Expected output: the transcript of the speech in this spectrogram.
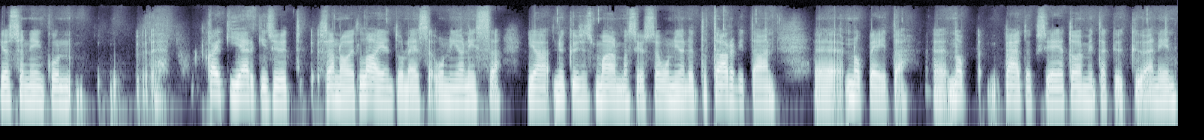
jossa niin kuin kaikki järkisyyt sanoo, että laajentuneessa unionissa ja nykyisessä maailmassa, jossa unionilta tarvitaan nopeita päätöksiä ja toimintakykyä, niin,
